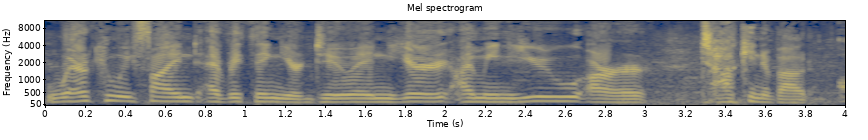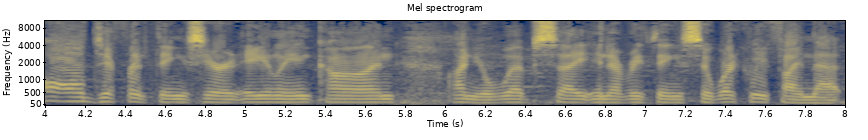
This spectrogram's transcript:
Where can we find everything you're doing? You're, I mean, you are talking about all different things here at AlienCon on your website and everything. So where can we find that?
